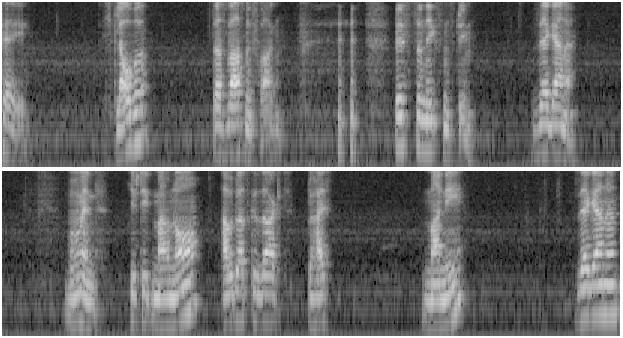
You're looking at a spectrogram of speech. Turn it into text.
Okay. Ich glaube, das war's mit Fragen. Bis zum nächsten Stream. Sehr gerne. Moment, hier steht Marnon, aber du hast gesagt, du heißt Manet. Sehr gerne.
